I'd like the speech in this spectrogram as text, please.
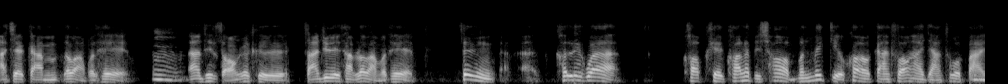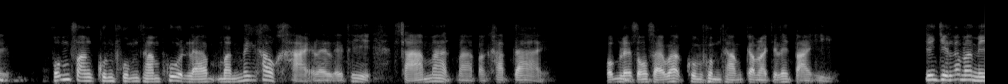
อาชญากรรมระหว่างประเทศอืมอันที่สองก็คือศาลยุติธรรมระหว่างประเทศ ซึ่งเอ่อเขาเรียกว่าขอบเขตความรับผิดชอบ มันไม่เกี่ยวข้องกับการฟ้องอาญาทั่วไป ผมฟังคุณภูมิธรรมพูดแล้ว มันไม่เข้าข่ายอะไรเลยที่สามารถมาบังคับได้ ผมเลยสงสัยว่าคุณภูมิธรรมกำลังจะเล่นปาหีจริงๆ แล้วมันมี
